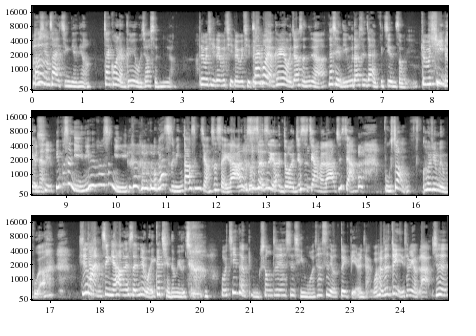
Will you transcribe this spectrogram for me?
到现在今年了，再过两个月我就要生日啊。对不起，对不起，对不起。再过两个月我就要生日了！那些礼物到现在还不见踪影。对不起，对不起，又不是你，你又不是你，我不要指名道姓讲是谁啦。可 是真是有很多人就是这样的啦，就想补送，过去没有补啊。其实看今年他们的生日，我一个钱都没有出。我记得补送这件事情，我像是有对别人讲过，可是对你是没有啦。就是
